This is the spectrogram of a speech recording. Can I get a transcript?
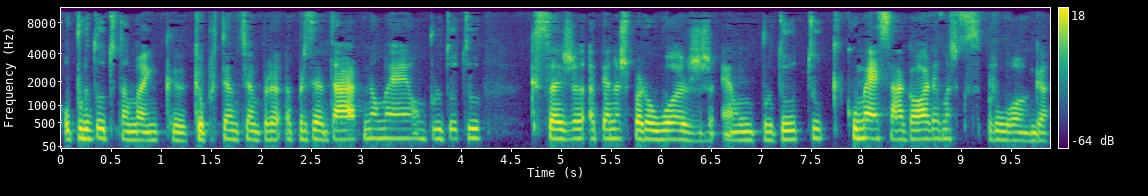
o produto também que, que eu pretendo sempre apresentar não é um produto que seja apenas para o hoje, é um produto que começa agora, mas que se prolonga,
